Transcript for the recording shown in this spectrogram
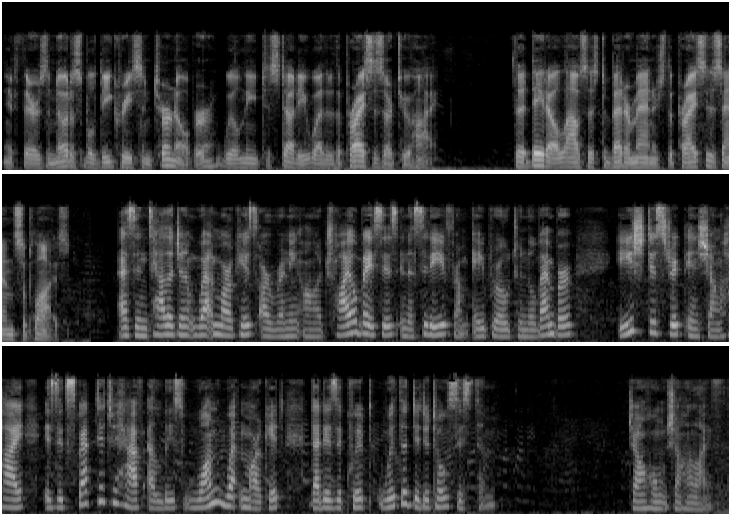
If there's a noticeable decrease in turnover, we'll need to study whether the prices are too high. The data allows us to better manage the prices and supplies. As intelligent wet markets are running on a trial basis in the city from April to November, each district in Shanghai is expected to have at least one wet market that is equipped with the digital system. Zhang Hong, Shanghai Live.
